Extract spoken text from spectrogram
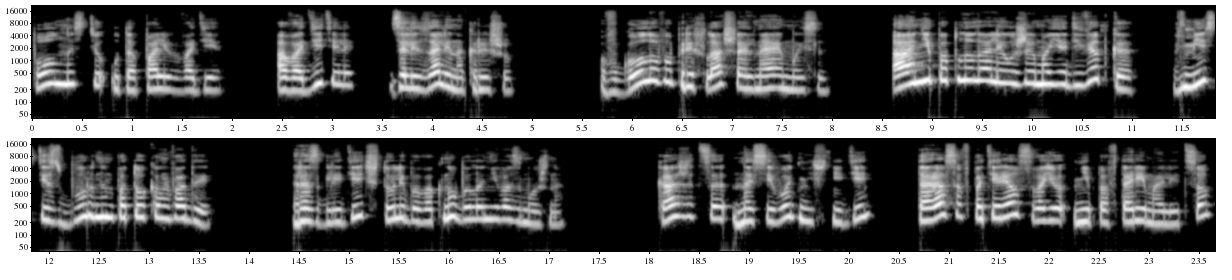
полностью утопали в воде, а водители залезали на крышу. В голову пришла шальная мысль. А не поплыла ли уже моя девятка вместе с бурным потоком воды? Разглядеть что-либо в окно было невозможно. Кажется, на сегодняшний день Тарасов потерял свое неповторимое лицо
